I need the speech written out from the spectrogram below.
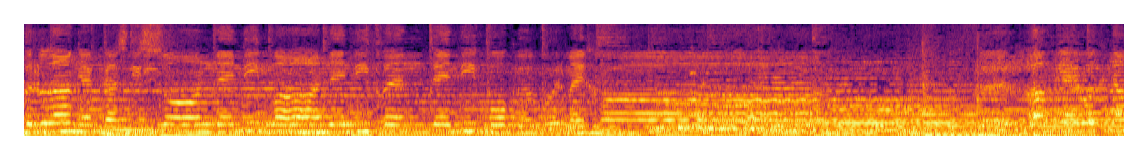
Verlang ek as die son en die maan en die wind en die wolke oor my gaan. Verlang jy ook na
